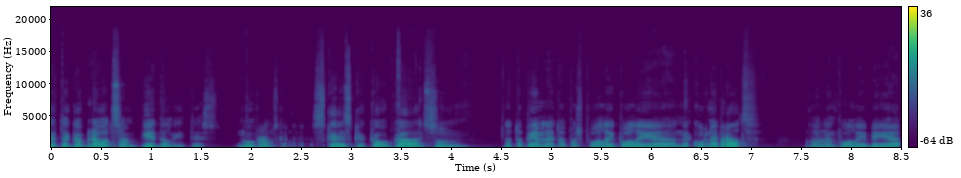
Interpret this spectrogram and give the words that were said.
ka tagad braucam piedalīties. Nu, Protams, ka nē. skaidrs, ka kaut kāds. Un... Nu, tu pieminēji to pašu Poliju. Polija nekur nebrauc. Lai gan Polija bija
